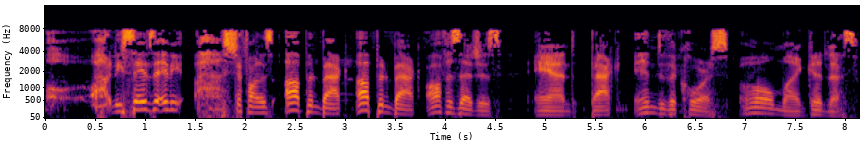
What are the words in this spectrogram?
oh, and he saves it and he oh, Stefan is up and back up and back off his edges and back into the course oh my goodness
